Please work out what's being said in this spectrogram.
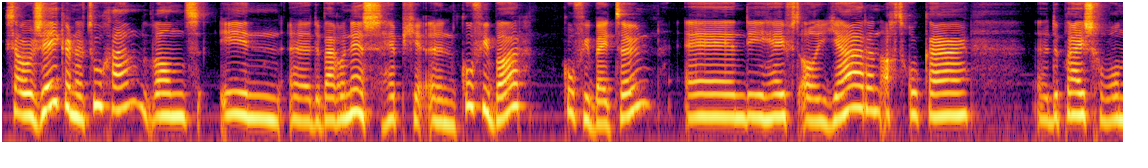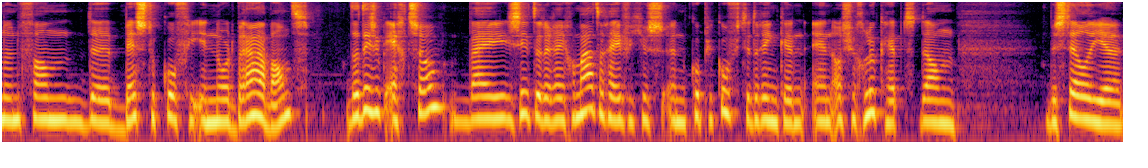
Ik zou er zeker naartoe gaan, want in uh, de Barones heb je een koffiebar, Koffie bij Teun. En die heeft al jaren achter elkaar eh, de prijs gewonnen van de beste koffie in Noord-Brabant. Dat is ook echt zo. Wij zitten er regelmatig eventjes een kopje koffie te drinken. En als je geluk hebt, dan bestel je,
